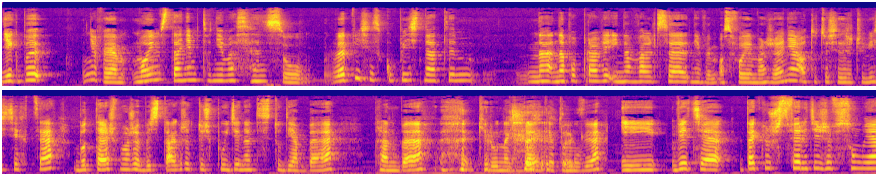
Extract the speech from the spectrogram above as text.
jakby nie wiem, moim zdaniem to nie ma sensu. Lepiej się skupić na tym, na, na poprawie i na walce, nie wiem, o swoje marzenia, o to, co się rzeczywiście chce, bo też może być tak, że ktoś pójdzie na te studia B, plan B, kierunek B, jak ja to tak. mówię. I wiecie, tak już stwierdzi, że w sumie,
